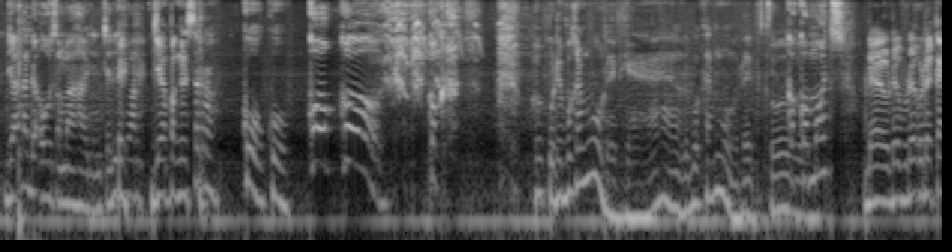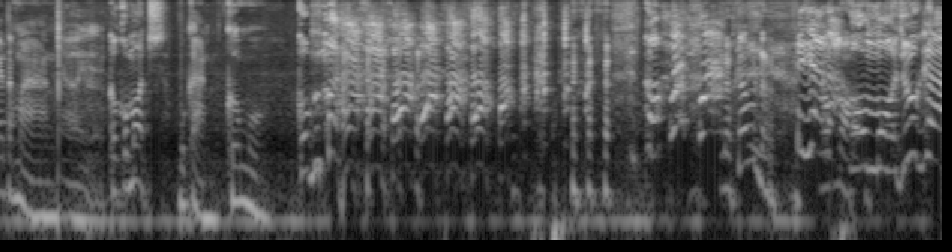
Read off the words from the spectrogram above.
Jangan ada O sama H-nya. Jadi Eh, cuma jangan panggil ser, koko. Koko. Koko. Udah bukan murid kan? Udah bukan murid kok. Koko Moch. Udah, udah, udah, udah kayak teman. Oh, iya. Koko Moch. Bukan, komo. Kom. Kok Loh, bener. Iya Komo. Komo juga.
